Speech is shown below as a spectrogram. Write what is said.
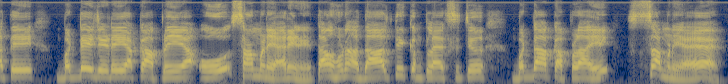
ਅਤੇ ਵੱਡੇ ਜਿਹੜੇ ਆ ਘਪਲੇ ਆ, ਉਹ ਸਾਹਮਣੇ ਆ ਰਹੇ ਨੇ। ਤਾਂ ਹੁਣ ਅਦਾਲਤੀ ਕੰਪਲੈਕਸ 'ਚ ਵੱਡਾ ਘਪਲਾ ਇਹ ਸਾਹਮਣੇ ਆਇਆ ਹੈ।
